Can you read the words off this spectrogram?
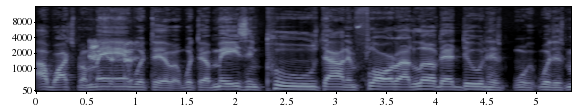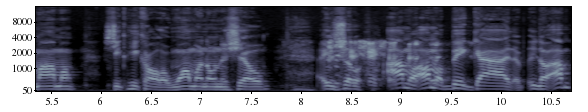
I watch my man with the with the amazing pools down in Florida. I love that dude and his with his mama. She he called a woman on the show. And so I'm a, I'm a big guy. You know, I'm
